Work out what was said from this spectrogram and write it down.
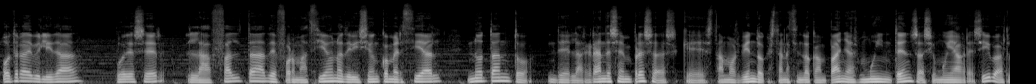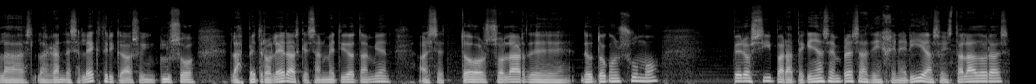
Otra debilidad puede ser la falta de formación o de visión comercial, no tanto de las grandes empresas que estamos viendo que están haciendo campañas muy intensas y muy agresivas, las, grandes eléctricas o incluso las petroleras que se han metido también al sector solar de, de autoconsumo, pero sí para pequeñas empresas de ingenierías o instaladoras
